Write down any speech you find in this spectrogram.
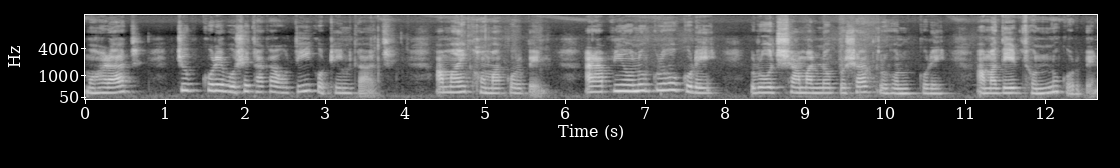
মহারাজ, চুপ করে বসে থাকা অতি কঠিন কাজ। আমায় ক্ষমা করবেন। আর আপনি অনুগ্রহ করে রোজ সামান্য প্রসাদ গ্রহণ করে আমাদের ধন্য করবেন।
